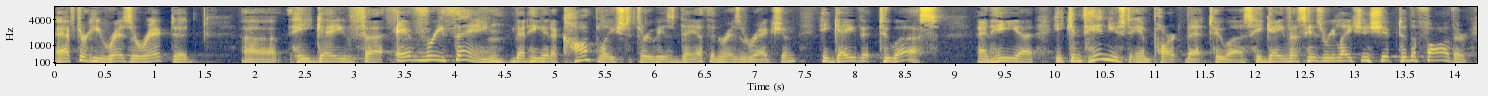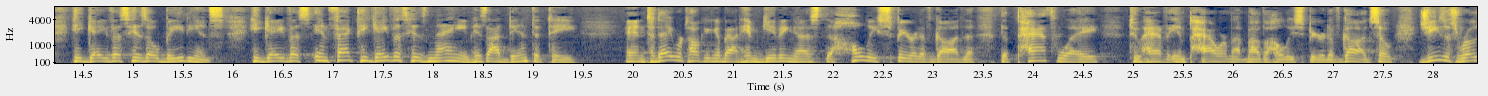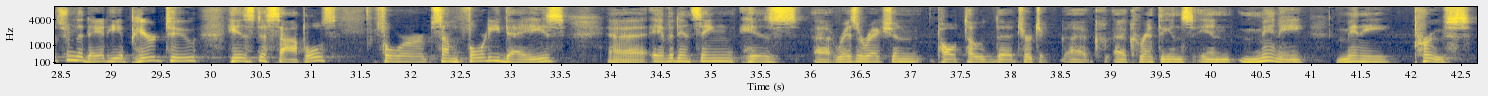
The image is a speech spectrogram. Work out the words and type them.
after he resurrected, uh, he gave uh, everything that he had accomplished through his death and resurrection. He gave it to us. And he, uh, he continues to impart that to us. He gave us his relationship to the Father. He gave us his obedience. He gave us, in fact, he gave us his name, his identity. And today we're talking about Him giving us the Holy Spirit of God, the, the pathway to have empowerment by the Holy Spirit of God. So Jesus rose from the dead. He appeared to His disciples for some 40 days, uh, evidencing his uh, resurrection. Paul told the church at uh, uh, Corinthians in many, many proofs.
